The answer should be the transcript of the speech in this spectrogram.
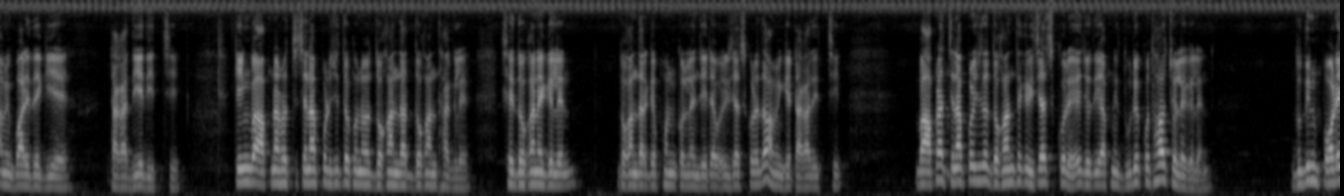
আমি বাড়িতে গিয়ে টাকা দিয়ে দিচ্ছি। কিংবা আপনার হচ্ছে চেনা পরিচিত কোনো দোকানদার দোকান থাকলে, সেই দোকানে গেলেন, দোকানদারকে ফোন করলেন যে, এটা রিচার্জ করে দাও, আমি গিয়ে টাকা দিচ্ছি। বা আপনার চেনা পরিচিত দোকান থেকে রিচার্জ করে যদি আপনি দূরে কোথাও চলে গেলেন, দুদিন পরে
